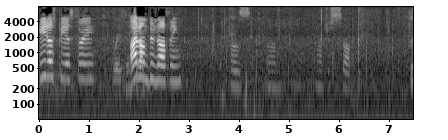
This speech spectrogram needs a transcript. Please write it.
He does PS3. Wait, I don't do nothing. Cause um, I just suck.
